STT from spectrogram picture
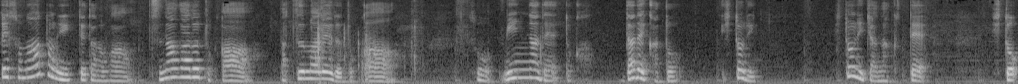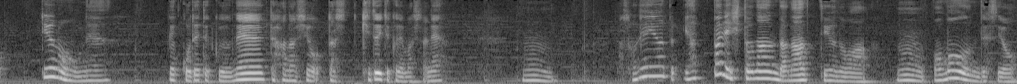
で、その後に言ってたのが、つながるとか、集まれるとか、そう、みんなでとか、誰かと一人、一人じゃなくて、人っていうのをね、結構出てくるねって話を出し気づいてくれましたね。うん。それ言うとやっぱり人なんだなっていうのは、うん、思うんですよ。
